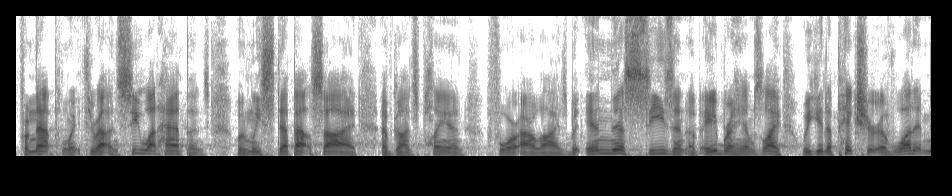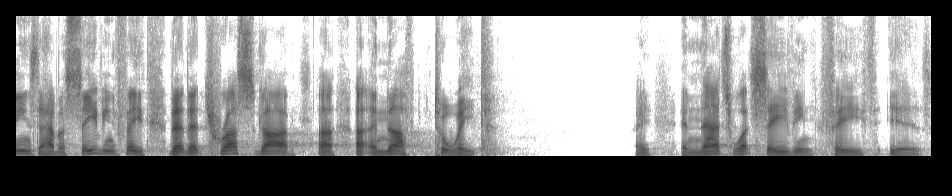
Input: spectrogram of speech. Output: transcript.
from that point throughout and see what happens when we step outside of God's plan for our lives. But in this season of Abraham's life, we get a picture of what it means to have a saving faith that, that trusts God uh, uh, enough to wait. Right? And that's what saving faith is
